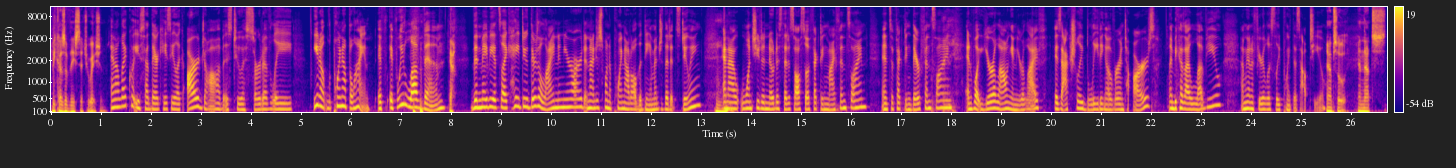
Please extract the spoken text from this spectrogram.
because of these situations. And I like what you said there, Casey. Like our job is to assertively, you know, point out the line. If if we love them, yeah then maybe it's like, hey, dude, there's a line in your yard, and I just want to point out all the damage that it's doing. Mm-hmm. And I want you to notice that it's also affecting my fence line and it's affecting their fence line. And what you're allowing in your life is actually bleeding over into ours. And because I love you, I'm going to fearlessly point this out to you. Absolutely. And that's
